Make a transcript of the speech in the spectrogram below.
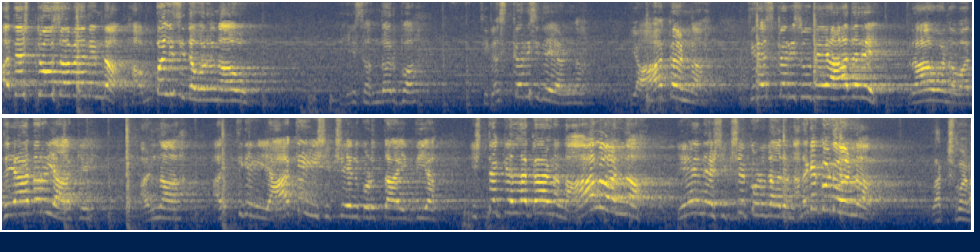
ಅದೆಷ್ಟೋ ಸಮಯದಿಂದ ಹಂಬಲಿಸಿದವರು ನಾವು. ಈ ಸಂದರ್ಭ ತಿರಸ್ಕರಿಸಿದೆ ಅಣ್ಣ. ಯಾಕಣ್ಣ ತಿರಸ್ಕರಿಸುವುದೇ ಆದರೆ ರಾವಣ ವಧೆಯಾದರೂ ಯಾಕೆ? ಅಣ್ಣ ಅತ್ತಿಗೆ ಯಾಕೆ ಈ ಶಿಕ್ಷೆಯನ್ನು ಕೊಡುತ್ತಾ ಇದ್ದೀಯ? ಇಷ್ಟಕ್ಕೆಲ್ಲ ಕಾರಣ ನಾನು ಅಣ್ಣ. ಏನೇ ಶಿಕ್ಷೆ ಕೊಡುವುದಾದ್ರೆ ನನಗೆ ಕೊಡು ಅಣ್ಣ. ಲಕ್ಷ್ಮಣ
